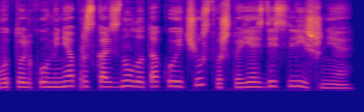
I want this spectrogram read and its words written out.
Вот только у меня проскользнуло такое чувство, что я здесь лишняя.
